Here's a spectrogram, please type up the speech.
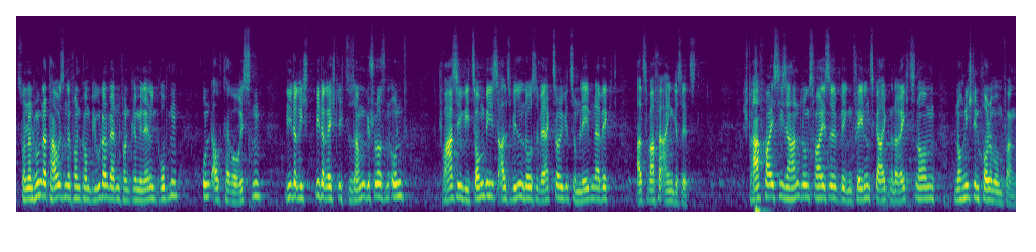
sondern Hunderttausende von Computern werden von kriminellen Gruppen und auch Terroristen widerrechtlich zusammengeschlossen und quasi wie Zombies als willenlose Werkzeuge zum Leben erweckt, als Waffe eingesetzt. Strafbar ist diese Handlungsweise wegen Fehlens geeigneter Rechtsnormen noch nicht in vollem Umfang.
